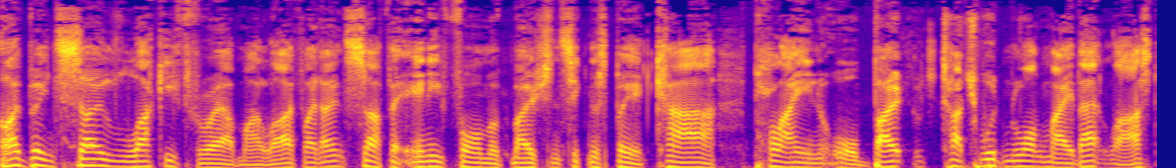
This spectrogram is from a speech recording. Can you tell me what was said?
I've been so lucky throughout my life. I don't suffer any form of motion sickness, be it car, plane, or boat. Touch wood and long may that last.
